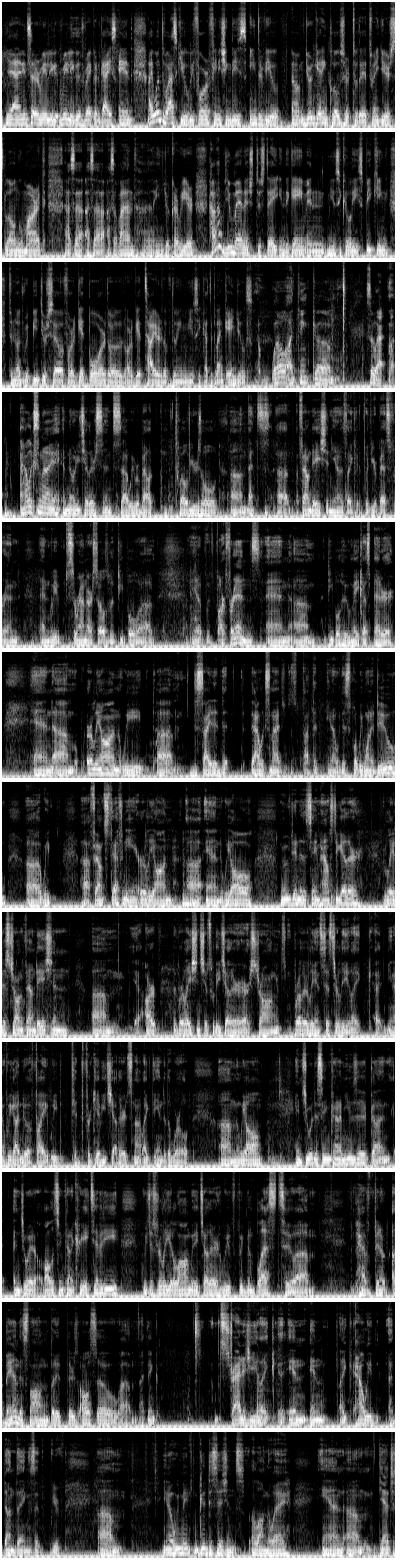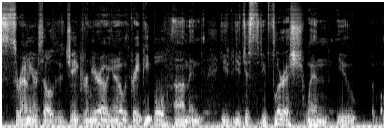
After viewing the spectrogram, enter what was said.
yeah, and it's a really, really good record, guys. And I want to ask you before finishing this interview, um, you're getting closer to the 20 years long mark as a as a as a band uh, in your career. How have you managed to stay in the game and musically speaking, to not repeat yourself or get bored or, or get tired of doing music as the Black Angels? Well, I think um, so. A- Alex and I have known each other since uh, we were about 12 years old. Um, that's uh, a foundation, you know. It's like with your best friend, and we surround ourselves with people, uh, you know, with our friends and um, people who make us better. And um, early on, we um, decided that Alex and I just thought that you know this is what we want to do. Uh, we uh, found Stephanie early on, uh, and we all moved into the same house together, laid a strong foundation. Um, our relationships with each other are strong. It's brotherly and sisterly. Like uh, you know, if we got into a fight, we could forgive each other. It's not like the end of the world. Um, and we all enjoy the same kind of music, uh, enjoy all the same kind of creativity. We just really get along with each other. We've we've been blessed to um, have been a, a band this long, but it, there's also um, I think strategy like in in like how we have done things that we've um, you know we made good decisions along the way and um, yeah just surrounding ourselves with Jake Ramiro you know with great people um, and you you just you flourish when you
